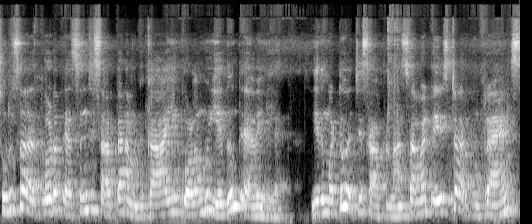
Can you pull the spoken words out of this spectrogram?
சுடுசாதத்தோட பிசைஞ்சு சாப்பிட்டா நமக்கு காய் குழம்பு எதுவும் தேவையில்லை. இது மட்டும் வச்சு சாப்பிடலாம். செம டேஸ்டா இருக்கும் ஃப்ரெண்ட்ஸ்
